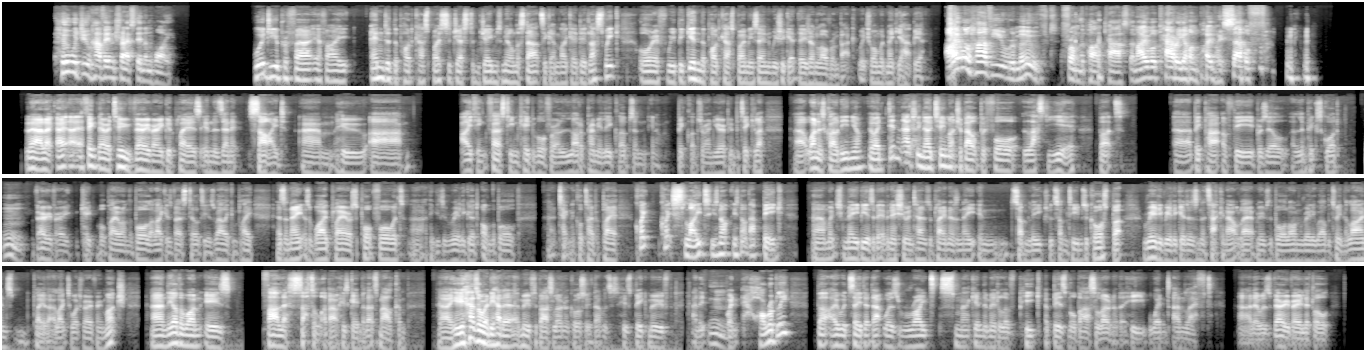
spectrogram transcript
who would you have interest in and why? Would you prefer if I ended the podcast by suggesting James Milner starts again like I did last week, or if we begin the podcast by me saying we should get Dejan Lovren back? Which one would make you happier? I will have you removed from the podcast and I will carry on by myself. No, look, I, I, think there are two very, very good players in the Zenit side um, who are, I think, first team capable for a lot of Premier League clubs and you know big clubs around Europe in particular. Uh, one is Claudinho, who I didn't actually yeah. know too much about before last year, but uh, a big part of the Brazil Olympic squad. Mm. Very, very capable player on the ball. I like his versatility as well. He can play as an eight, as a wide player, a support forward. Uh, I think he's a really good on the ball uh, technical type of player. Quite quite slight. He's not he's not that big, um, which maybe is a bit of an issue in terms of playing as an eight in some leagues with some teams, of course. But really really good as an attacking outlet. Moves the ball on really well between the lines. Player that I like to watch very very much. And the other one is far less subtle about his game, but that's Malcom. Uh, he has already had a, move to Barcelona, of course. That was his big move, and it mm. went horribly but I would say that that was right smack in the middle of peak abysmal Barcelona that he went and left. Uh, there was very, very little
